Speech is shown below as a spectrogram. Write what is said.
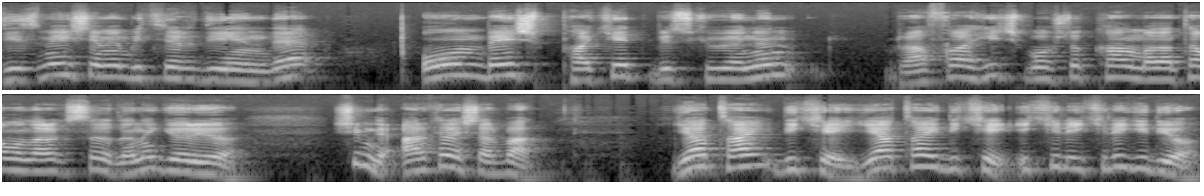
dizme işlemi bitirdiğinde 15 paket bisküvinin rafa hiç boşluk kalmadan tam olarak sığdığını görüyor. Şimdi arkadaşlar bak Yatay, dikey. Yatay, dikey. İkili ikili gidiyor.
